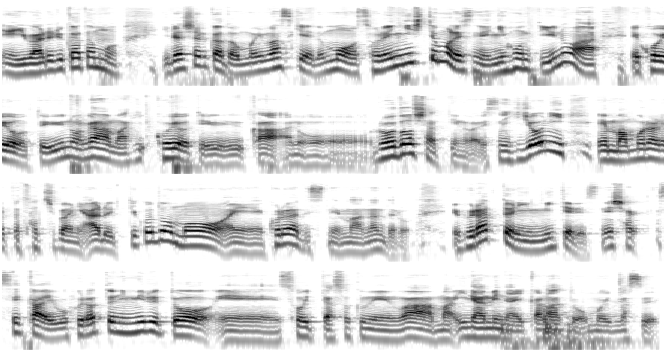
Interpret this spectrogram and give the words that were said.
え言われる方もいらっしゃるかと思いますけれども、それにしてもですね、日本っていうのは、え雇用というのが、まあ、雇用というか、あの、労働者っていうのはですね、非常に、え守られた立場にあるってことも、えこれはですね、まあ、なんだろう、フラットに見てですね、世界をフラットに見ると、えそういった側面は、まあ、否めないかなと思います。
